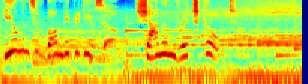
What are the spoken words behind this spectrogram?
Humans of Bombay producer Shannon Rich Coat.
